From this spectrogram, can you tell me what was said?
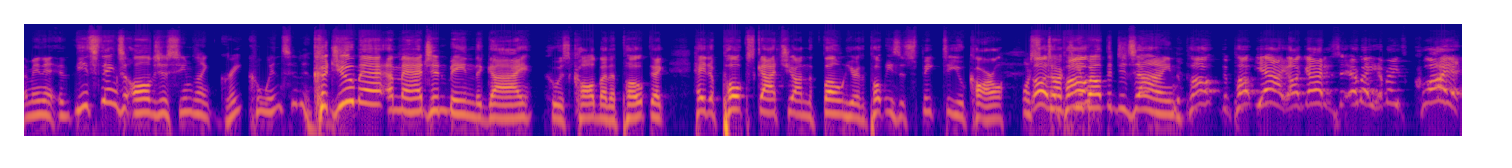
I mean, it, these things all just seem like great coincidence. Could you ma- imagine being the guy who was called by the Pope? Like, hey, the Pope's got you on the phone here. The Pope needs to speak to you, Carl. Wants Oh, to talk to you about the design. The Pope, the Pope, yeah, I got it. Everybody, everybody's quiet.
